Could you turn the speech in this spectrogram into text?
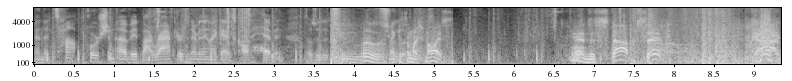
and the top portion of it by rafters and everything like that is called heaven. Those are the two. Ooh, two making so much noise. Yeah, just stop, sit. God.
